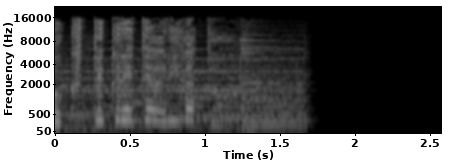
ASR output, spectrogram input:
送ってくれてありがとう。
